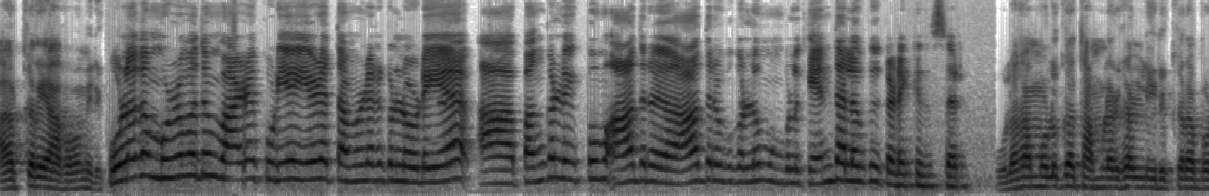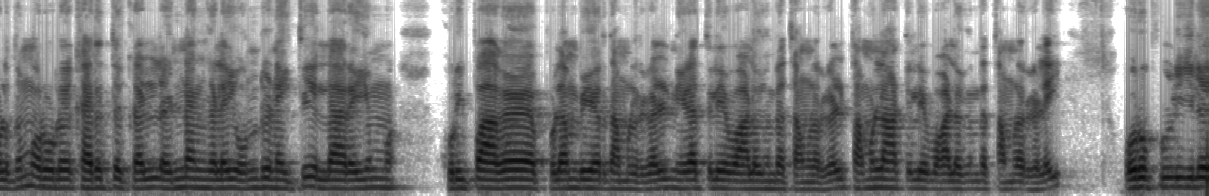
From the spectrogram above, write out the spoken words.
அக்கறையாகவும் இருக்கு. உலகம் முழுவதும் வாழக்கூடிய ஈழத் தமிழர்களுடைய பங்களிப்பும் ஆதர ஆதரவுகளும் உங்களுக்கு எந்த அளவுக்கு கிடைக்குது சார் உலகம் முழுக்க தமிழர்கள் இருக்கிற பொழுதும் அவருடைய கருத்துக்கள் எண்ணங்களை ஒன்றிணைத்து எல்லாரையும் குறிப்பாக புலம்பெயர் தமிழர்கள் நிலத்திலே வாழுகின்ற தமிழர்கள் தமிழ்நாட்டிலே வாழுகின்ற தமிழர்களை ஒரு புள்ளியிலே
